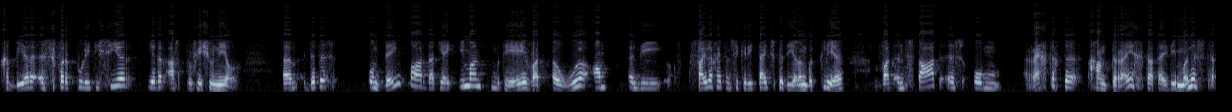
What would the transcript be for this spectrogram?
gebeure is verpolitiseer eerder as professioneel. Ehm um, dit is ondenkbaar dat jy iemand moet hê wat 'n hoë amp in die veiligheid en sekuriteitsbedeling beklee wat in staat is om regtig te gaan dreig dat hy die minister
